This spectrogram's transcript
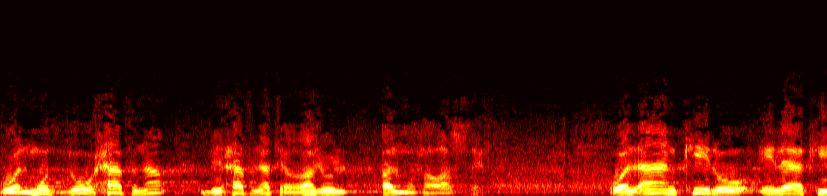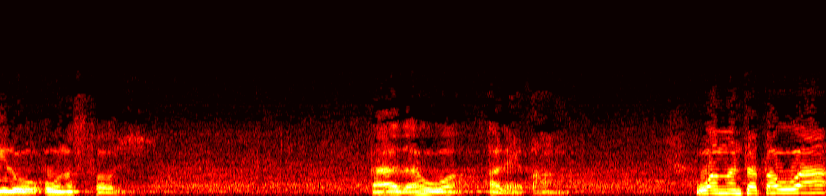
والمد حفنة بحفنة الرجل المتوسط. والآن كيلو إلى كيلو ونصف رز هذا هو الإطعام ومن تطوع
